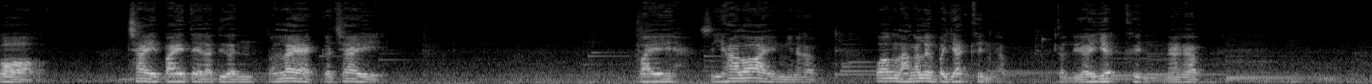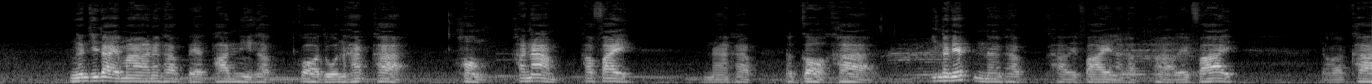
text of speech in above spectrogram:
ก็ใช่ไปแต่ละเดือนตอนแรกก็ใช่ ไปสี่ห้าร้อยอย่างนี้นะครับเพราหลังก็เริ่มประหยัดขึ้นครับ ก็เหลือเยอะขึ้นนะครับ เงินที่ได้มานะครับแปดพันนี่ครับ ก็โดนหักค่าห้องค่าน้ำค่าไฟนะครับ แล้วก็ค่าอินเทอร์เน็ตนะครับค่าไวไฟนะครับค่าไวไฟแล้วก็ค่า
